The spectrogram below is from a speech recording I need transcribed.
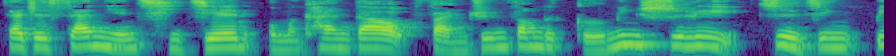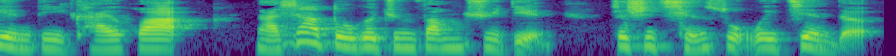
在这三年期间，我们看到反军方的革命势力至今遍地开花，拿下多个军方据点，这是前所未见的。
